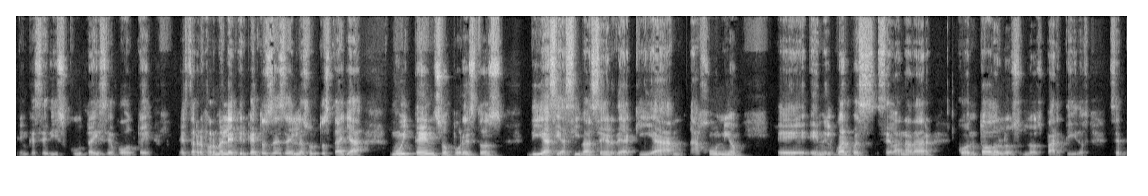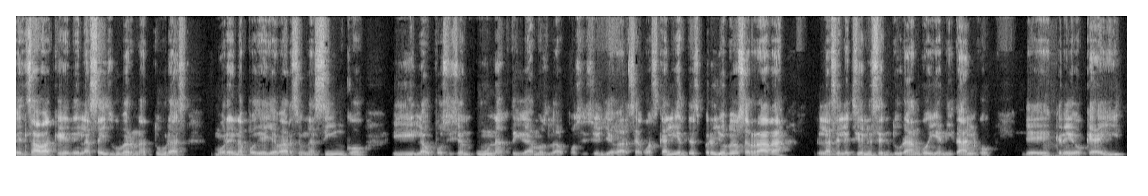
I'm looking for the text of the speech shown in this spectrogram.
en que se discuta y se vote esta reforma eléctrica. Entonces el asunto está ya muy tenso por estos días y así va a ser de aquí a, junio, eh, en el cual pues se van a dar con todos los, los partidos. Se pensaba que de las seis gubernaturas, Morena podía llevarse unas cinco, y la oposición una, digamos, la oposición llevarse a Aguascalientes, pero yo veo cerrada las elecciones en Durango y en Hidalgo. Eh, creo que ahí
